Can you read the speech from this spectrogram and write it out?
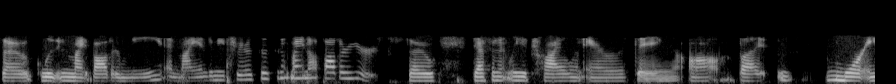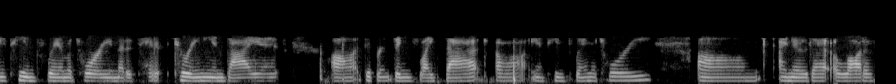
So gluten might bother me and my endometriosis, and it might not bother yours. So definitely a trial and error thing, um, but more anti-inflammatory Mediterranean diet, uh, different things like that, uh, anti-inflammatory. Um, I know that a lot of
